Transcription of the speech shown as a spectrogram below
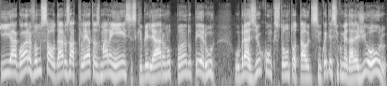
E agora vamos saudar os atletas maranhenses que brilharam no PAN do Peru o Brasil conquistou um total de 55 medalhas de ouro,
